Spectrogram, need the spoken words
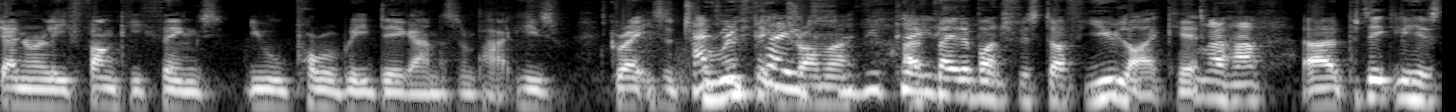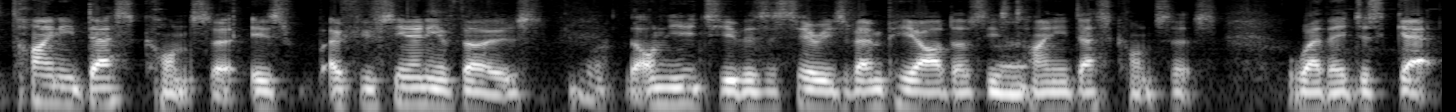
generally funky things, you will probably dig Anderson .Paak. He's great. He's a Have terrific played- drummer. have you I've played- played a bunch of his stuff. You like it, Uh-huh. uh, particularly his Tiny Desk concert. Is if you've seen any of those on YouTube, there's a series of NPR does these Tiny Desk concerts where they just get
